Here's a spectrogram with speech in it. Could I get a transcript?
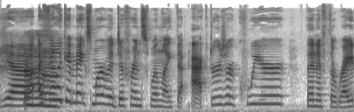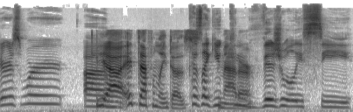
yeah. I Uh. feel like it makes more of a difference when like the actors are queer than if the writers were. Um, yeah, it definitely does because like you matter. can visually see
